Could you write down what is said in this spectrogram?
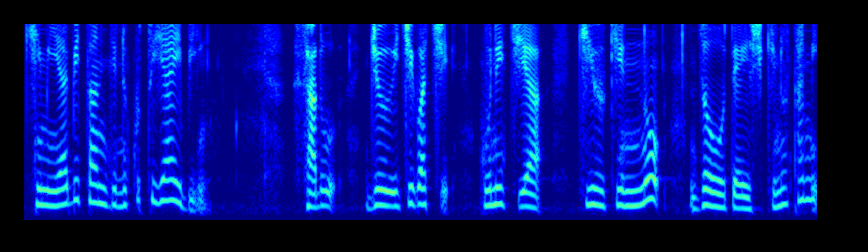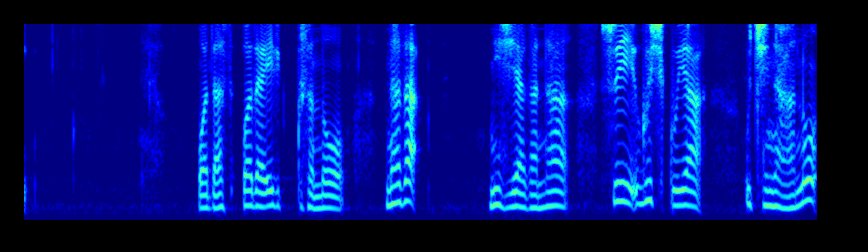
君やびたんでぬことやいびん。去る11月5日や寄付金の贈呈式のため和田和田エリックさんの灘虹やがな水ぐしくやうちなの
